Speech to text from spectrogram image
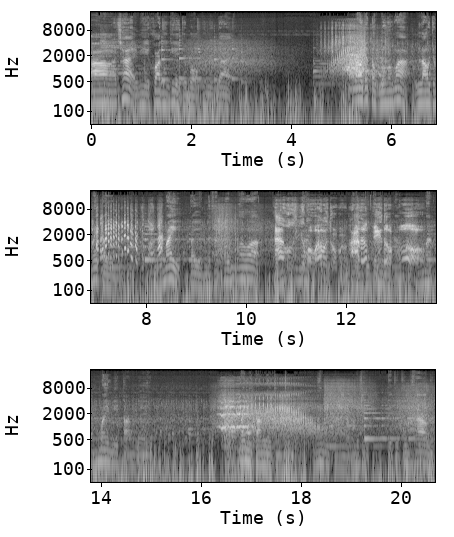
อ่าใช่มีข้อหนึ่งที่อยากจะบอกคุณหนึ่งได้ จะตกลงกันว่าเราจะไม่เติมไม่เติมนะครับเพราะว่าไม่ไม่มีตังค์เลย ไม่มีตังค์เลยจริงๆไม่มีตังค์ไม่ถึงแต่จะกินข้าวเลย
